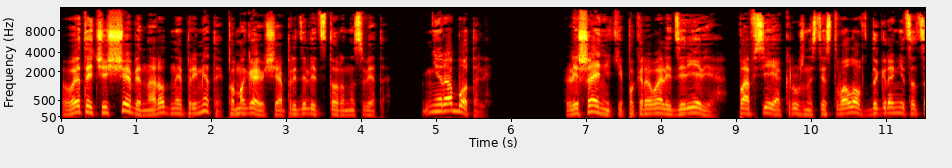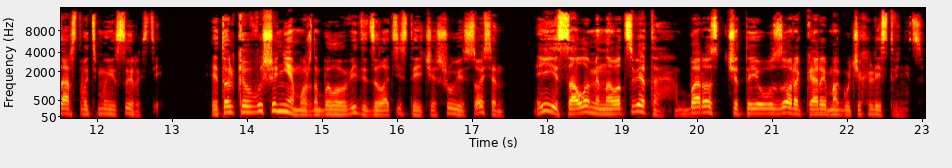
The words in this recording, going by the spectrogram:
В этой чащобе народные приметы, помогающие определить стороны света, не работали. Лишайники покрывали деревья по всей окружности стволов до границы царства тьмы и сырости. И только в вышине можно было увидеть золотистые чешуи сосен и соломенного цвета бороздчатые узоры коры могучих лиственниц.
